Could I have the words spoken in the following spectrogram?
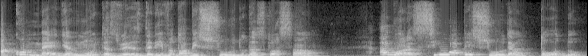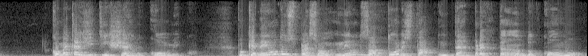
a comédia muitas vezes deriva do absurdo da situação. Agora, se o absurdo é o todo, como é que a gente enxerga o cômico? Porque nenhum dos, person... nenhum dos atores está interpretando como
